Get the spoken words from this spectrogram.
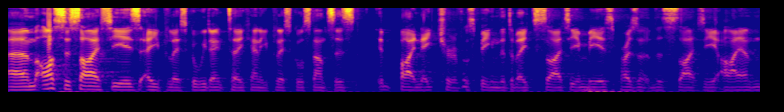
Um, our society is apolitical. We don't take any political stances by nature of us being the debate society. And me as president of the society, I am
